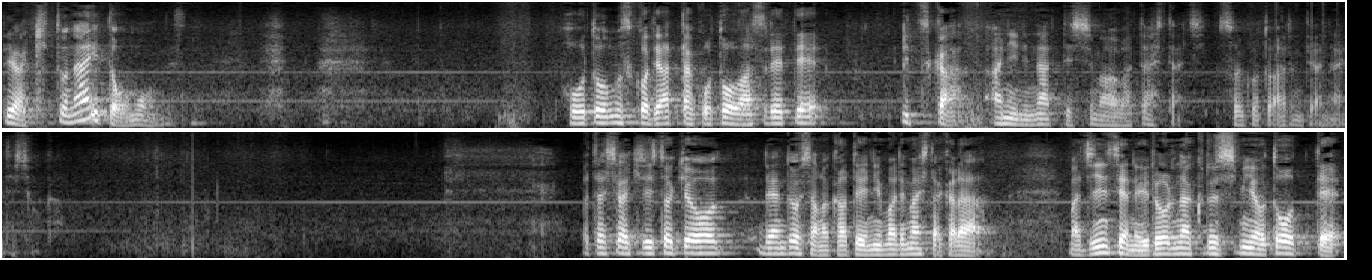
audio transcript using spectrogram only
ではきっとないと思うんですね。宝刀息子であったことを忘れていつか兄になってしまう私たち。そういうことがあるんではないでしょうか。私はキリスト教伝道者の家庭に生まれましたから、まあ、人生のいろいろな苦しみを通って、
